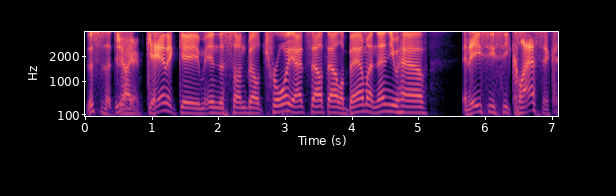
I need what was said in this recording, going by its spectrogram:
this is a Huge game. gigantic game. in the Sun Belt. Troy at South Alabama, and then you have an ACC classic,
